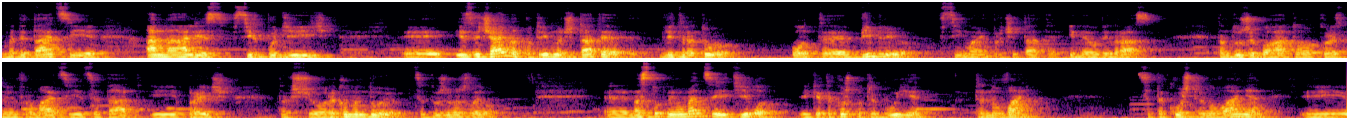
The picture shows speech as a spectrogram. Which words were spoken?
Медитації, аналіз всіх подій. Е, І, звичайно, потрібно читати літературу. От е, Біблію всі мають прочитати і не один раз. Там дуже багато корисної інформації, цитат і притч. Так що рекомендую, це дуже важливо. Наступний момент це є тіло, яке також потребує тренувань. Це також тренування. І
